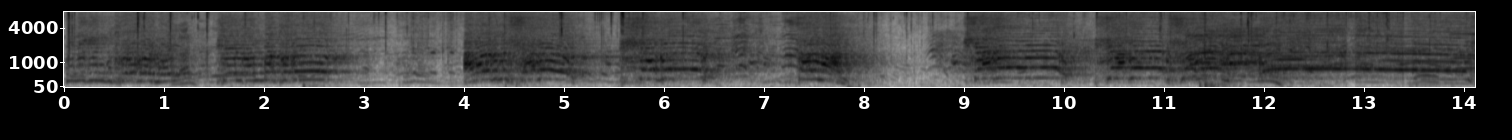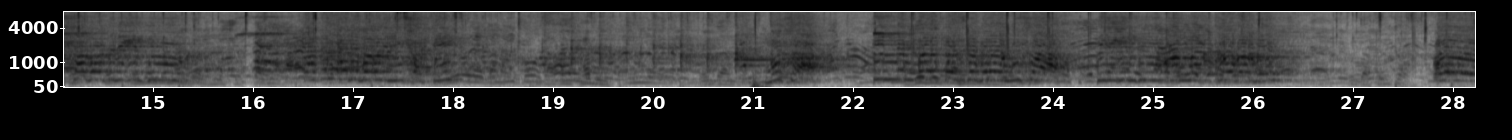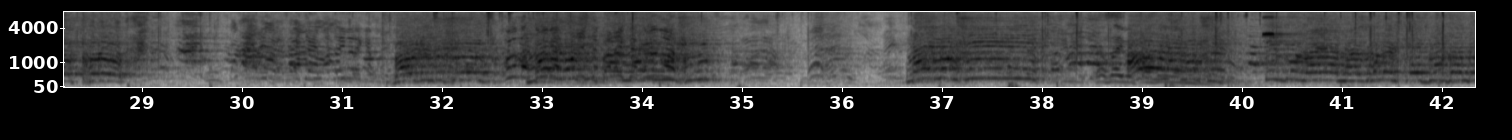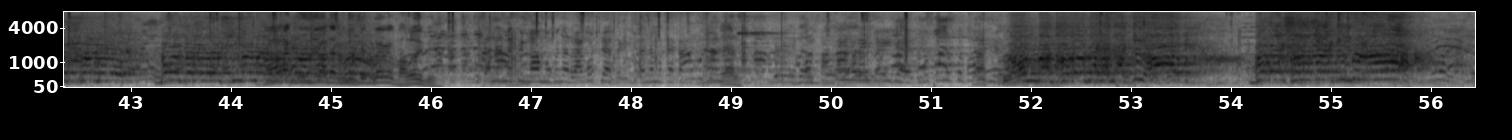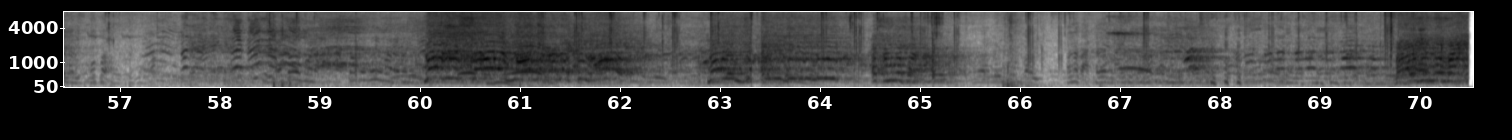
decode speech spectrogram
তিনি কিন্তু শুরু করবেন সেই লম্বা করে আমার সাগর সাগর সালমান সাগর সাগর সাগর ভালো হইবে লম্বা খরচ দেখা যাক কি হয়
